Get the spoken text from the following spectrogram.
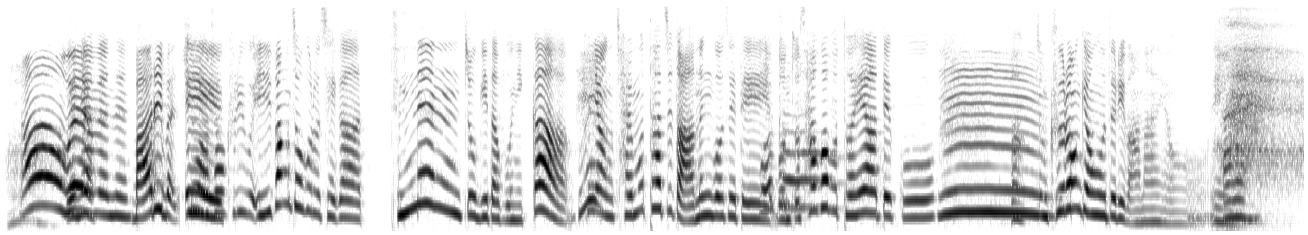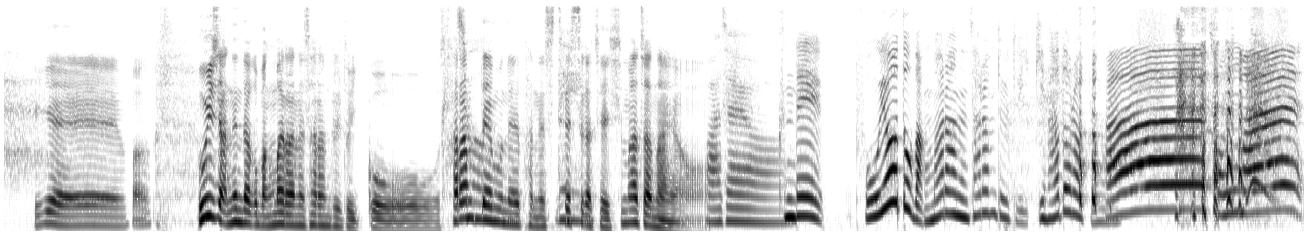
아, 왜? 왜냐면은 말이 마- 예, 쉬워서. 그리고 일방적으로 제가 듣는 쪽이다 보니까 그냥 잘못하지도 않은 것에 대해 맞아. 먼저 사과부터 해야 되고 음. 막좀 그런 경우들이 많아요. 예. 이게 막 보이지 않는다고 막말하는 사람들도 있고 사람 그쵸. 때문에 받는 스트레스가 네. 제일 심하잖아요. 맞아요. 근데 보여도 막말하는 사람들도 있긴 하더라고요. 아, 정말.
